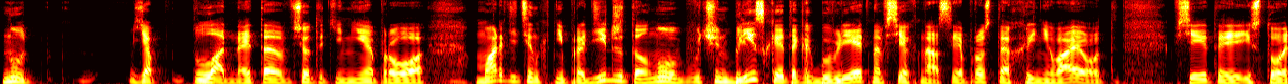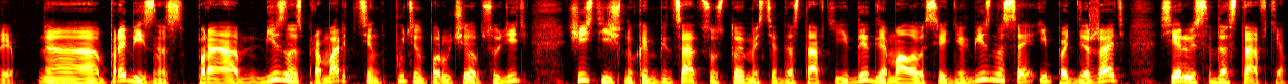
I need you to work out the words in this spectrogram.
Ну, я, ладно, это все-таки не про маркетинг, не про digital, ну, очень близко это как бы влияет на всех нас. Я просто охреневаю от всей этой истории. А, про бизнес. Про бизнес, про маркетинг Путин поручил обсудить частичную компенсацию стоимости доставки еды для малого и среднего бизнеса и поддержать сервисы доставки.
